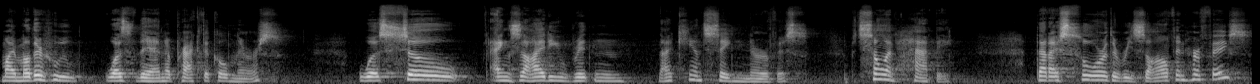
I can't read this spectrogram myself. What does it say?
My mother, who was then a practical nurse, was so anxiety ridden, I can't say nervous, but so unhappy that I saw the resolve in her face,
